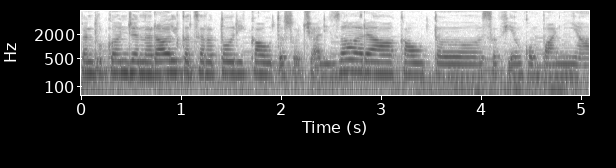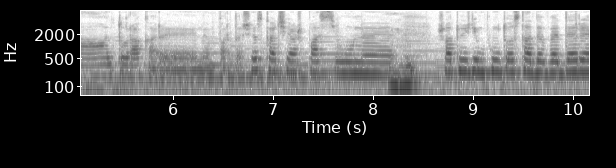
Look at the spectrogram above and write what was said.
Pentru că, în general, cățărătorii caută socializarea, caută să fie în compania altora care le împărtășesc aceeași pasiune Mhm. și atunci, din punctul ăsta de vedere,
